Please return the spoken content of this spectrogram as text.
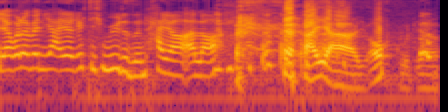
Ja, oder wenn die Haie richtig müde sind, Haier-Alarm. Haier, auch gut, ja.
